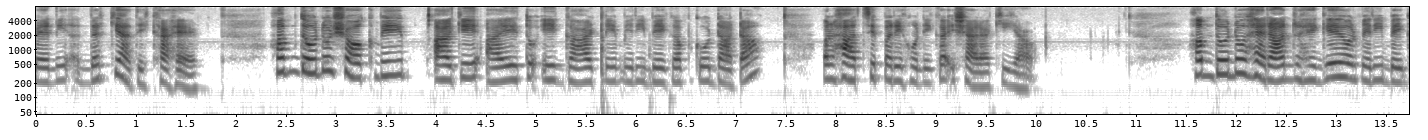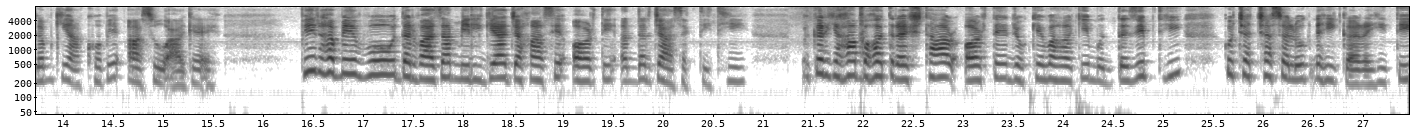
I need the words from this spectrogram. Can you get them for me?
मैंने अंदर क्या देखा है। हम दोनों शौक में आगे आए तो एक गार्ड ने मेरी बेगम को डांटा और हाथ से परे होने का इशारा किया। हम दोनों हैरान रह गए और मेरी बेगम की आँखों में आँसू आ गए। फिर हमें वो दरवाज़ा मिल गया जहाँ से औरतें अंदर जा सकती थीं। मगर यहाँ बहुत रश था और औरतें जो कि वहाँ की मुंतज़िब थी, कुछ अच्छा सलूक नहीं कर रही थी।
